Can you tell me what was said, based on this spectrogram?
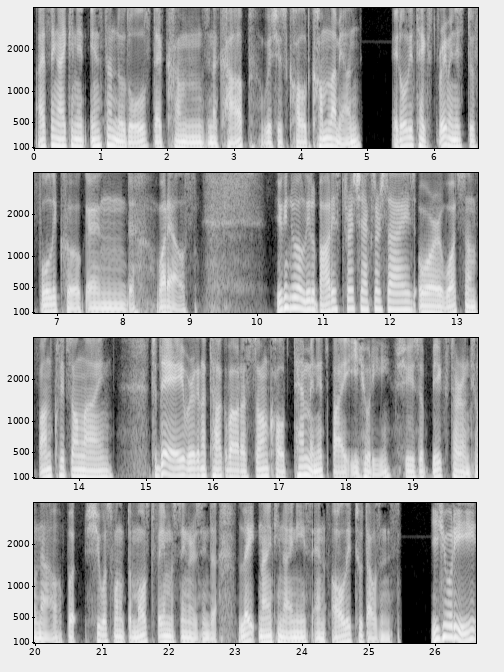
I think I can eat instant noodles that comes in a cup, which is called komlamyeon. It only takes 3 minutes to fully cook and what else? You can do a little body stretch exercise or watch some fun clips online. Today, we're gonna talk about a song called 10 Minutes by Lee Hyori. She's a big star until now, but she was one of the most famous singers in the late 1990s and early 2000s. Lee Hyori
